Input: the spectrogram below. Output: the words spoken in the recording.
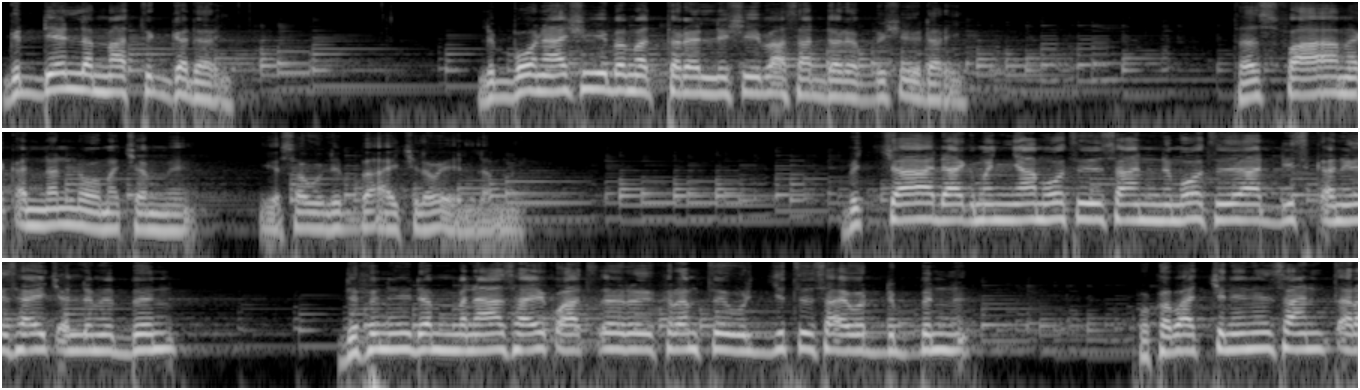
ግዴን ለማትገደሪ ልቦናሽ በመተረልሽ ባሳደረብሽ እደሪ። ተስፋ መቀነን ነው መቼም የሰው ልብ አይችለው የለም። ብቻ ዳግመኛ ሞት ሳንሞት አዲስ ቀን ሳይጨልምብን ድፍን ደመና ሳይቋጥር ክረምት ውርጅት ሳይወርድብን ኮከባችንን ሳንጠራ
